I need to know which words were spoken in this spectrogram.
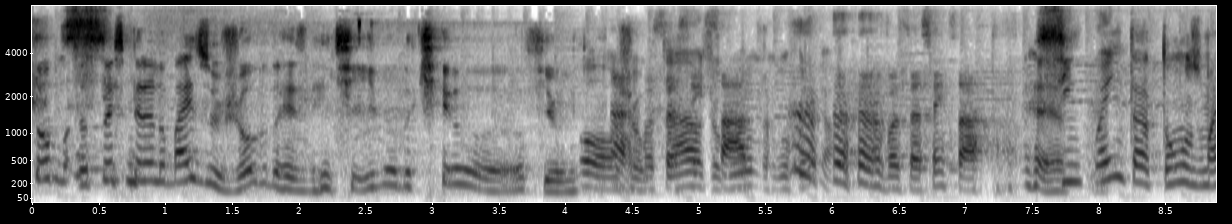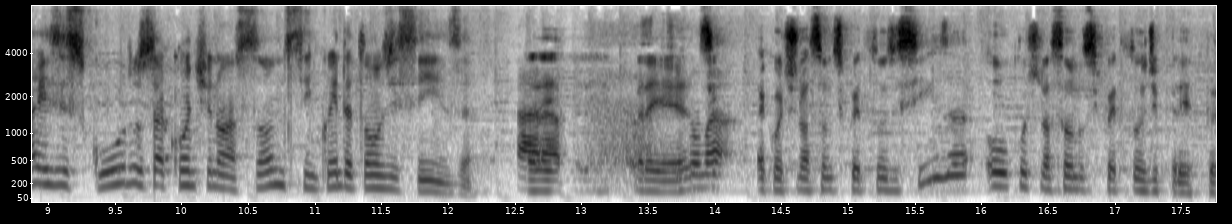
tô, eu tô esperando mais o jogo do Resident Evil do que o, o filme. Ó, o Ah, jogo você é tá, o jogo, sensato. o jogo foi legal. Você é sensato. 50 tons mais escuros, a continuação de 50 tons de cinza. Cara, Peraí, é, Tive uma- é continuação dos 50 tons de cinza ou continuação dos 50 tons de preto?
